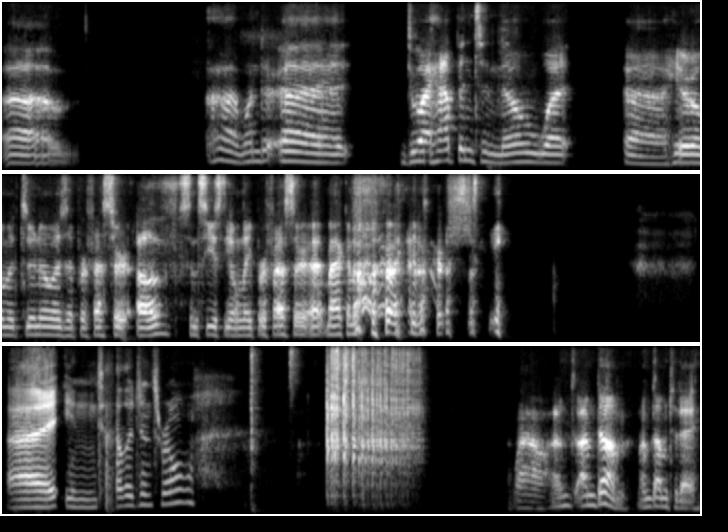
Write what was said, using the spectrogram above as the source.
um, oh, I wonder. Uh, do I happen to know what uh, Hiro Mizuno is a professor of, since he's the only professor at Mackinac University? Uh, intelligence roll. wow, I'm I'm dumb. I'm dumb today.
